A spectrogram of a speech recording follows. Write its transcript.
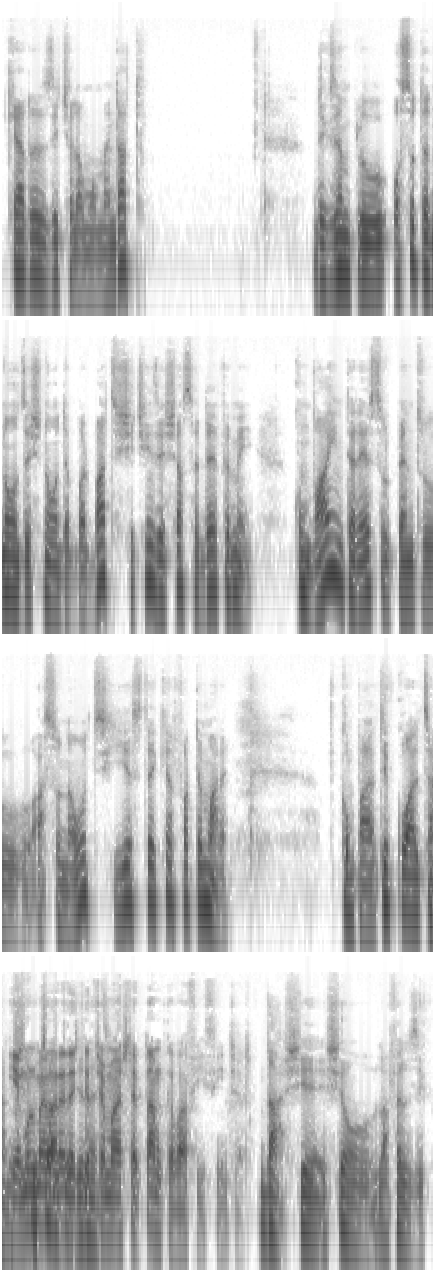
chiar zice la un moment dat, de exemplu, 199 de bărbați și 56 de femei. Cumva interesul pentru astronauți este chiar foarte mare. Comparativ cu alți ani. E mult mai mare decât generații. ce mă așteptam că va fi, sincer. Da, și, și eu la fel zic.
